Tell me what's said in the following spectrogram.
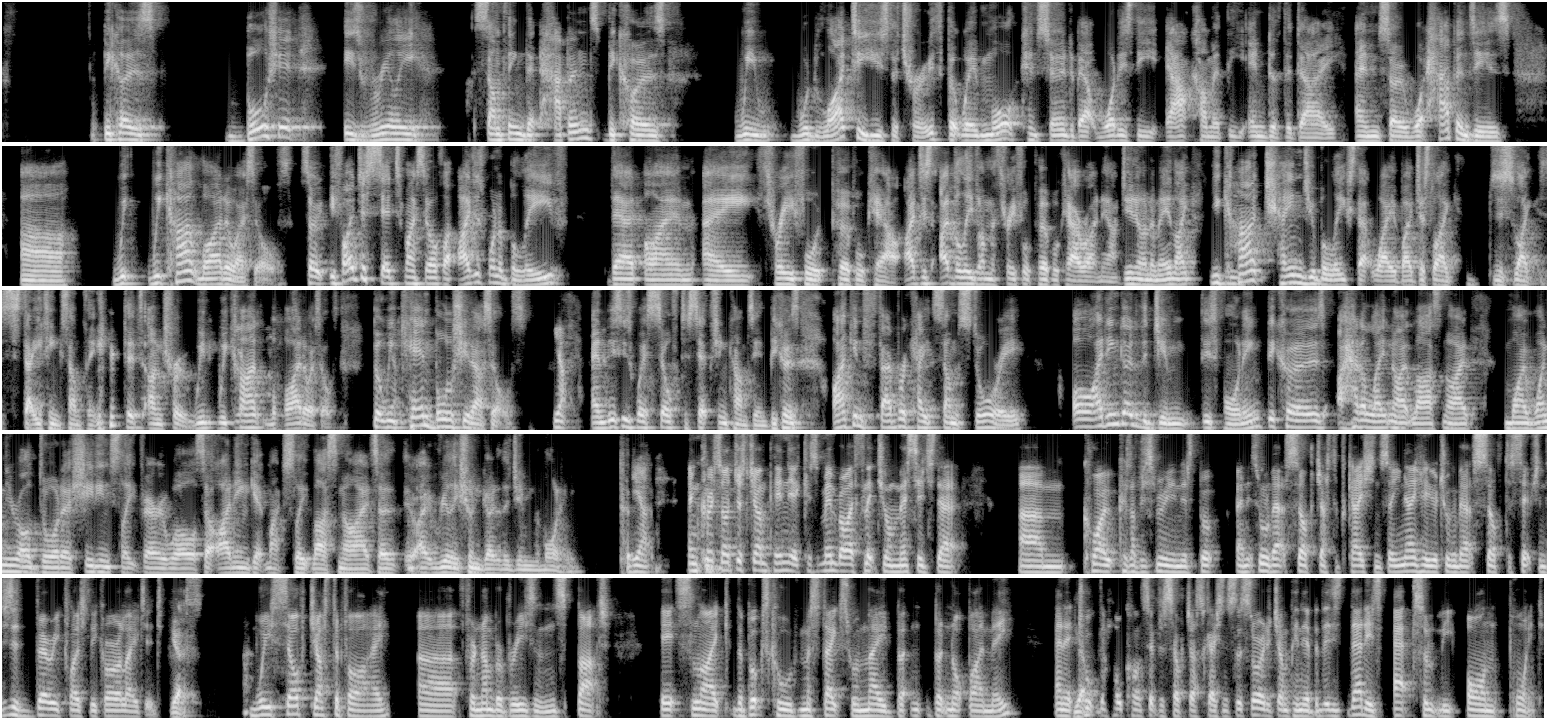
because bullshit is really something that happens because we would like to use the truth, but we're more concerned about what is the outcome at the end of the day. And so what happens is, uh, we we can't lie to ourselves. So if I just said to myself, like, I just want to believe that I'm a three foot purple cow. I just I believe I'm a three foot purple cow right now. Do you know what I mean? Like you mm. can't change your beliefs that way by just like just like stating something that's untrue. We we can't yeah. lie to ourselves, but we can bullshit ourselves. Yeah. And this is where self deception comes in because I can fabricate some story oh, I didn't go to the gym this morning because I had a late night last night. My one year old daughter, she didn't sleep very well. So I didn't get much sleep last night. So I really shouldn't go to the gym in the morning. Yeah. And Chris, I'll just jump in there because remember, I flicked your message that um, quote because I've just been reading this book and it's all about self justification. So, you know, how you're talking about self deception. This is very closely correlated. Yes. We self justify uh, for a number of reasons, but it's like the book's called Mistakes Were Made, but but not by me. And it yep. took the whole concept of self-justification. So sorry to jump in there, but that is absolutely on point.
